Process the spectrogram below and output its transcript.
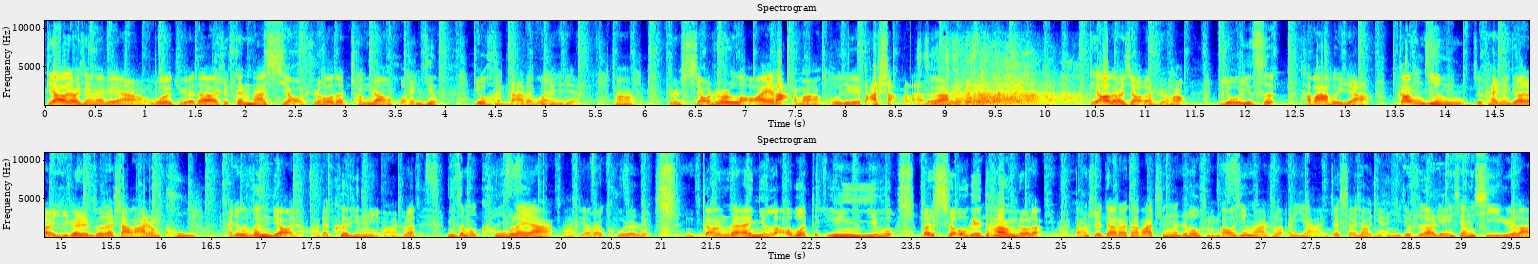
调调现在这样，我觉得是跟他小时候的成长环境有很大的关系啊，就是小时候老挨打嘛，估计给打傻了，对吧？调调小的时候，有一次他爸回家，刚进屋就看见调调一个人坐在沙发上哭。他就问调调啊，在客厅里嘛，说你怎么哭了呀？啊，调调哭着说，刚才你老婆她熨衣服，把手给烫着了啊。当时调调他爸听了之后很高兴啊，说，哎呀，你这小小年纪就知道怜香惜玉了，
